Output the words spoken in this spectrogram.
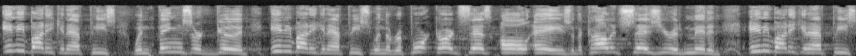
Anybody can have peace when things are good. Anybody can have peace when the report card says all A's or the college says you're admitted. Anybody can have peace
